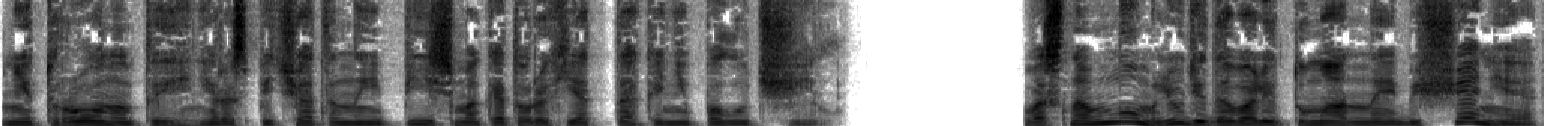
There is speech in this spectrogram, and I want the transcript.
Нетронутые, нераспечатанные письма, которых я так и не получил. В основном люди давали туманные обещания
